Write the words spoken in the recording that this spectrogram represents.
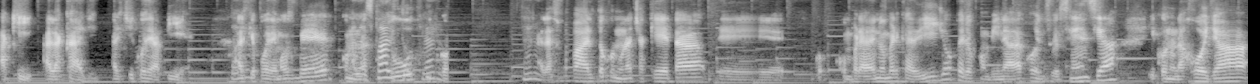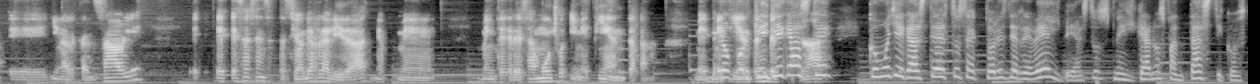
aquí, a la calle, al chico de a pie, al que podemos ver con al asfalto, claro. al asfalto, con una chaqueta comprada en un mercadillo, pero combinada con su esencia y con una joya eh, inalcanzable. E, e, esa sensación de realidad me me interesa mucho y me tienta. Me, Pero ¿por qué llegaste? ¿Cómo llegaste a estos actores de Rebelde, a estos mexicanos fantásticos?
